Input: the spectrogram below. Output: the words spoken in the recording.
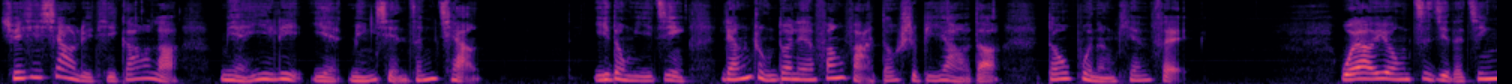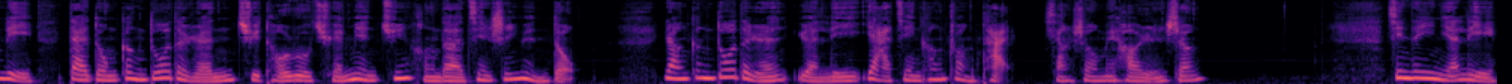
学习效率提高了，免疫力也明显增强。一动一静两种锻炼方法都是必要的，都不能偏废。我要用自己的经历带动更多的人去投入全面均衡的健身运动，让更多的人远离亚健康状态，享受美好人生。新的一年里，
